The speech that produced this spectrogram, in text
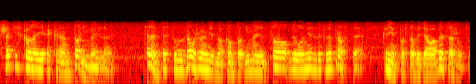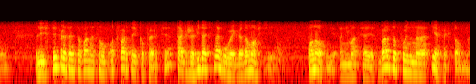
Trzeci z kolei ekran to e-maile. Celem testu założyłem jedno konto e-mail, co było niezwykle proste. Klient pocztowy działa bez zarzutu. Listy prezentowane są w otwartej kopercie, także widać nagłówek wiadomości. Ponownie, animacja jest bardzo płynna i efektowna.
